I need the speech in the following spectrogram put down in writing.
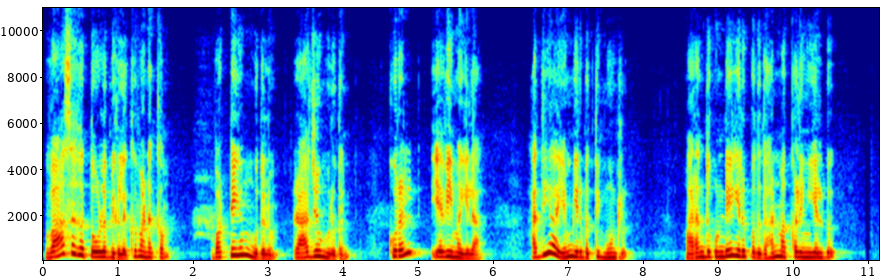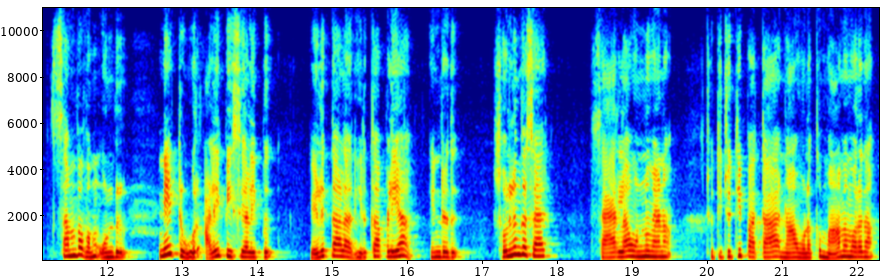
வாசக தோழமைகளுக்கு வணக்கம். வட்டியும் முதலும். ராஜீவ் முருகன். குரல் எவி மயிலா. அத்தியாயம் இருபத்தி மூன்று மறந்து கொண்டே இருப்பதுதான் மக்களின் இயல்பு. சம்பவம் ஒன்று. நேற்று ஓர் அலைபேசி அழைப்பு. எழுத்தாளர் இருக்காப்பிலையா? என்றது. சொல்லுங்க சார். சார்லாம் ஒன்றும் வேணாம். சுற்றி சுற்றி பார்த்தா நான் உனக்கு மாமன் முறை தான்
